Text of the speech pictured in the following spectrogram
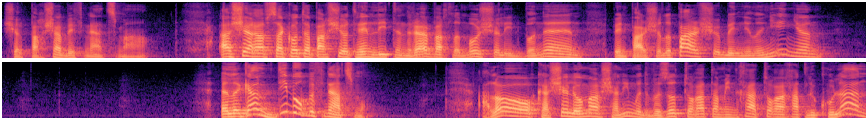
של פרשה בפני עצמה, אשר הפסקות הפרשיות הן ליתן רווח למשה להתבונן בין פרשה לפרשה, בין עניין לעניין, אלא גם דיבור בפני עצמו. Alors, קשה לומר שהלימוד וזאת תורת המנחה, תורה אחת לכולן,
